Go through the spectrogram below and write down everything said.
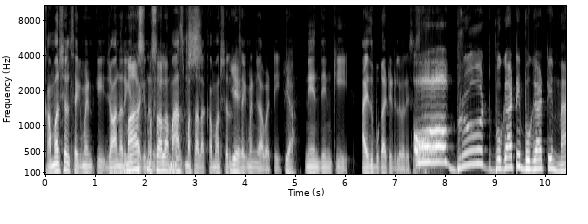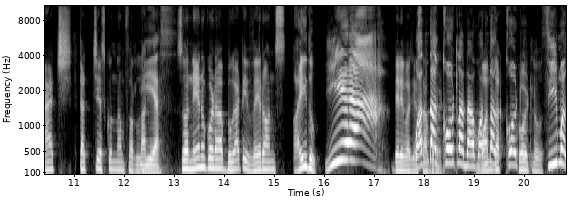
కమర్షియల్ సెగ్మెంట్కి genre mass. Masala commercial. Segment కాబట్టి నేను దీనికి ఐదు Bugatti deliveries oh brute Bugatti Bugatti match touch చేసుకుందాం ఫర్ లక్. సో నేను కూడా బుగాటి వేరాన్స్ ఐదు డెలివర్ వంద కోట్ల నా వంద కోట్లు. సీమ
